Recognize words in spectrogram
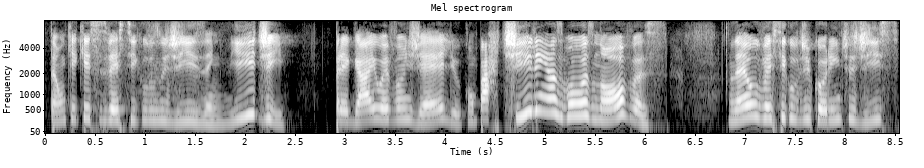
Então, o que, que esses versículos nos dizem? Ide, pregai o evangelho, compartilhem as boas novas. Né? O versículo de Coríntios diz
